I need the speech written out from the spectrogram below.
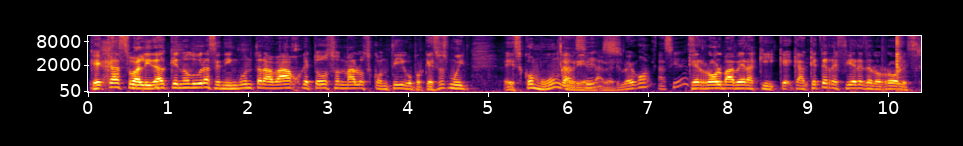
Qué casualidad que no duras en ningún trabajo, que todos son malos contigo, porque eso es muy es común, Gabriel. A ver, luego, Así es. ¿qué rol va a haber aquí? ¿Qué- ¿A qué te refieres de los roles?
